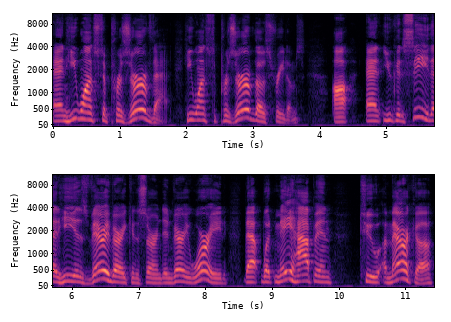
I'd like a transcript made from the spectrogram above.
And he wants to preserve that. He wants to preserve those freedoms. Uh, and you can see that he is very, very concerned and very worried that what may happen to America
